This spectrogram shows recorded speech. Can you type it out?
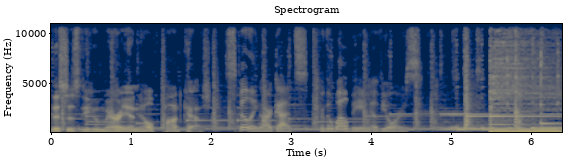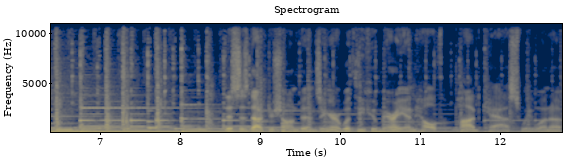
This is the Humarian Health Podcast. Spilling our guts for the well being of yours. This is Dr. Sean Benzinger with the Humarian Health Podcast. We want to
